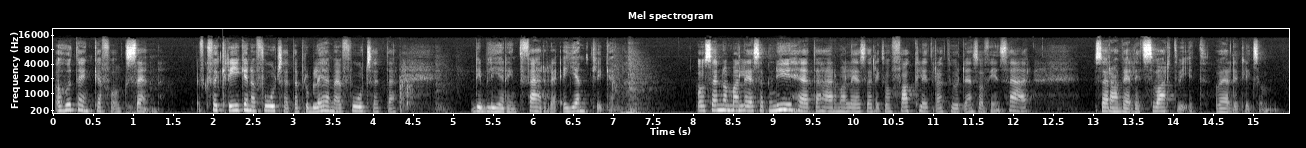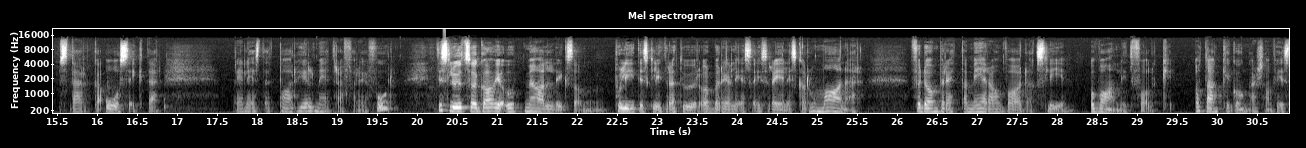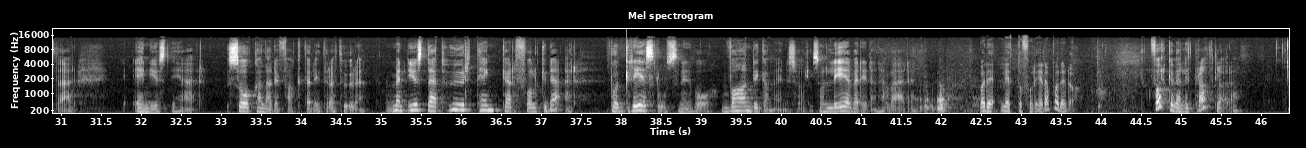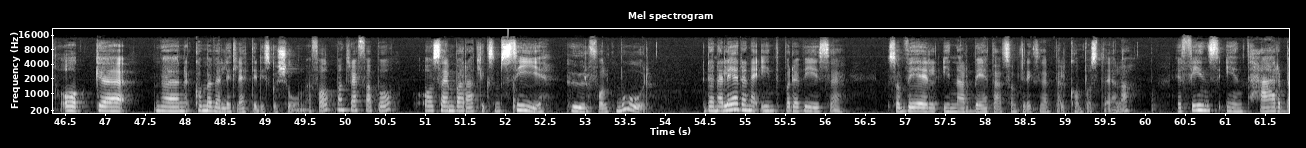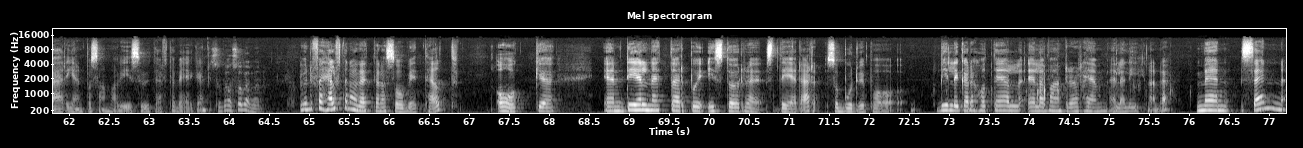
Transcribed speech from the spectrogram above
Och hur tänker folk sen? För krigen fortsätter, problemen fortsätter. De blir inte färre egentligen. Och sen om man läser nyheter här, man läser liksom facklitteratur, den som finns här, så är han väldigt svartvit, väldigt liksom starka åsikter. Jag läste ett par hyllmetrar före jag for. Till slut så gav jag upp med all liksom, politisk litteratur och började läsa israeliska romaner. För de berättar mer om vardagsliv och vanligt folk och tankegångar som finns där än just det här så kallade faktalitteraturen. Men just det hur tänker folk där? På gräsrotsnivå, vanliga människor som lever i den här världen. Var det lätt att få reda på det då? Folk är väldigt pratglada. Och eh, men kommer väldigt lätt i diskussion med folk man träffar på. Och sen bara att liksom se hur folk bor. Den här leden är inte på det viset så väl inarbetad som till exempel Compostela. Det finns inte härbergen på samma vis ute efter vägen. Så var sover man? Ungefär hälften av nätterna sov vi i tält. Och eh, en del nätter på, i större städer så bodde vi på billigare hotell eller vandrarhem eller liknande. Men sen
